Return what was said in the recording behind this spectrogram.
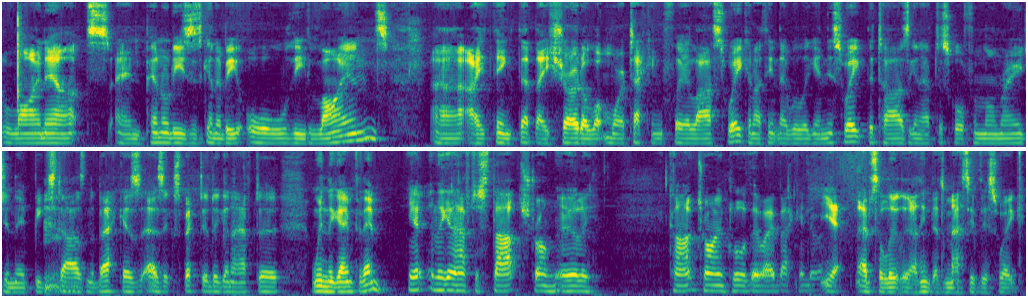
lineouts, and penalties is going to be all the Lions. Uh, I think that they showed a lot more attacking flair last week, and I think they will again this week. The Tahs are going to have to score from long range, and their big stars in the back, as as expected, are going to have to win the game for them. Yeah, and they're going to have to start strong early. Can't try and claw their way back into it. Yeah, absolutely. I think that's massive this week.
